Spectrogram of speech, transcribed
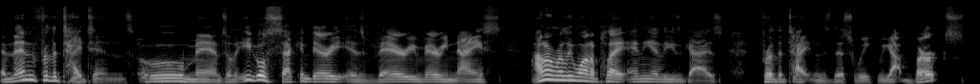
And then for the Titans, oh man. So the Eagles secondary is very, very nice. I don't really want to play any of these guys for the Titans this week. We got Burks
